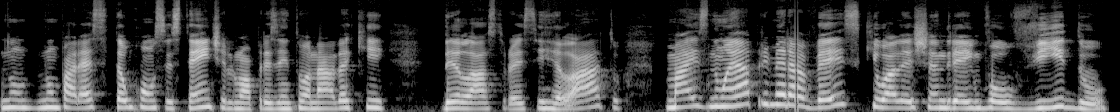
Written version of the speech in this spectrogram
não, não parece tão consistente, ele não apresentou nada que dê lastro a esse relato, mas não é a primeira vez que o Alexandre é envolvido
